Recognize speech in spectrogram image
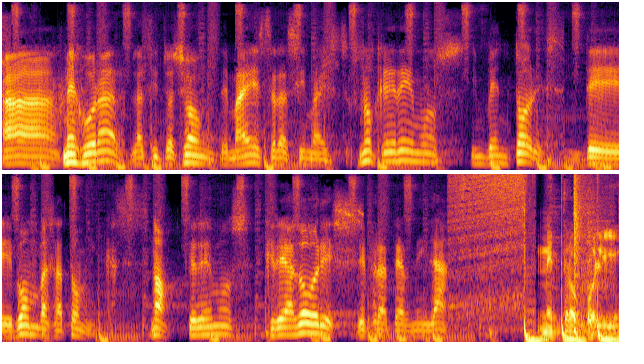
a mejorar la situación de maestras y maestros. No queremos inventores de bombas atómicas. No, queremos creadores de fraternidad. Metrópoli.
